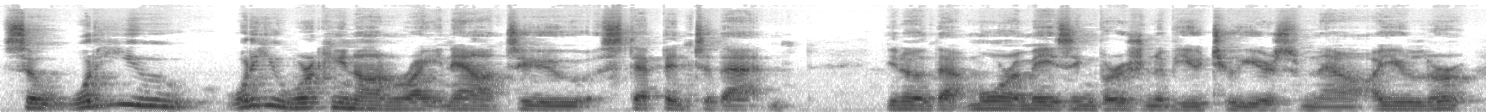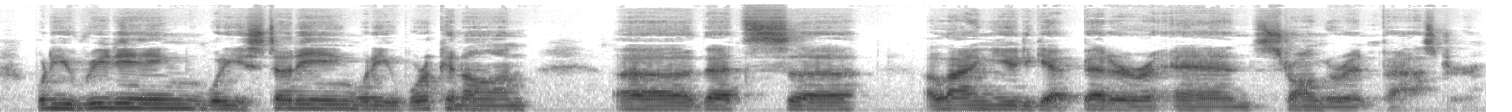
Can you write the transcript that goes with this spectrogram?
So what are you what are you working on right now to step into that you know that more amazing version of you two years from now? Are you learn what are you reading? What are you studying? What are you working on? Uh, that's uh, allowing you to get better and stronger and faster.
